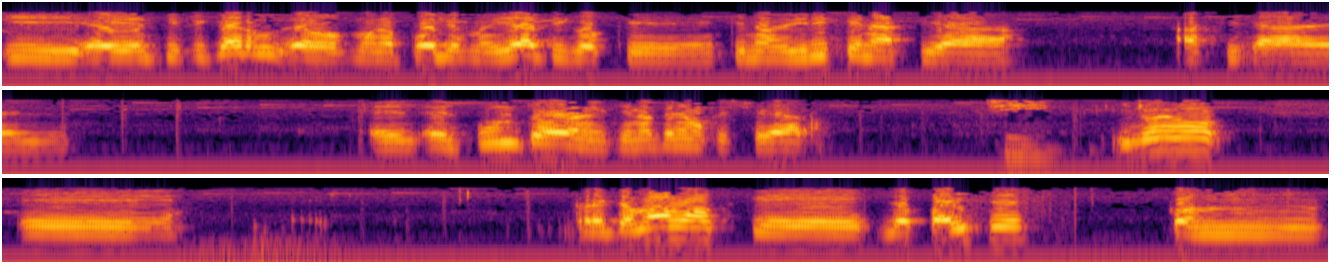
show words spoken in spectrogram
Y e identificar los monopolios mediáticos que, que nos dirigen hacia hacia el, el el punto en el que no tenemos que llegar. Sí, y luego eh, retomamos que los países con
